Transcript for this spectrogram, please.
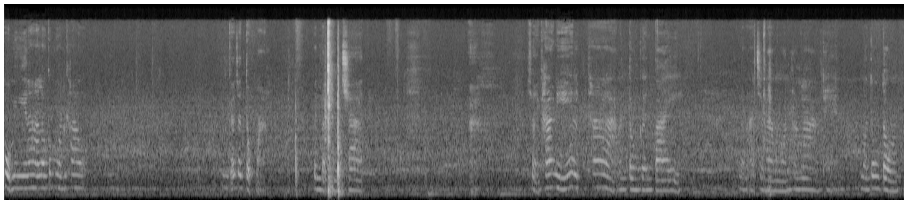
ผมอย่างนี้นะคะ เราก็ม้วนเข้า มันก็จะตกมา เป็นแบบธรรมชาติ ส่วนข้างนี้ถ้ามันตรงเกินไป เราอาจจะมาม้วนข้างล่างแทนม้วนตรงๆ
